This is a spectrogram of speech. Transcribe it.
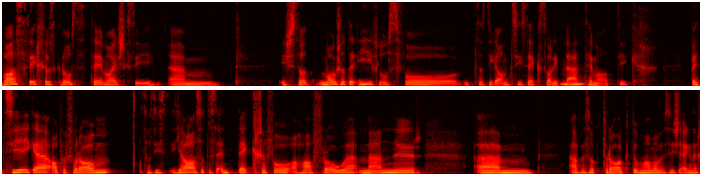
was sicher ein grosses Thema war, ähm, ist so mal schon der Einfluss von so die ganze Sexualität-Thematik. Beziehungen, aber vor allem so, dies, ja, so das Entdecken von aha, Frauen, Männer, ähm, eben so die Frage, du Mama, was ist eigentlich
